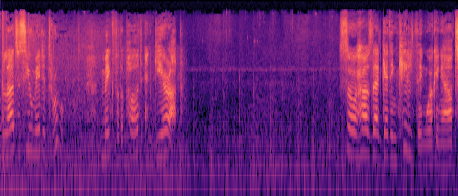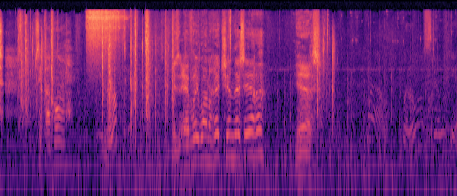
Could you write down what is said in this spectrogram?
Glad to see you made it through. Make for the pod and gear up. So, how's that getting killed thing working out? C'est pas bon. Interrupted. Is everyone rich in this era? Yes. Well, we're all still here.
